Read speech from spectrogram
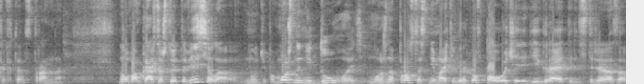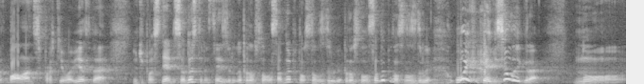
как-то странно ну, вам кажется, что это весело, ну, типа, можно не думать, можно просто снимать игроков по очереди, играя 33 раза в баланс, в противовес, да, ну, типа, сняли с одной стороны, сняли с другой, потом снова с одной, потом снова с другой, потом снова с одной, потом снова с другой. Ой, какая веселая игра! Ну,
